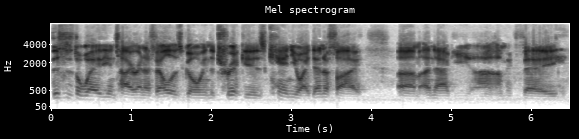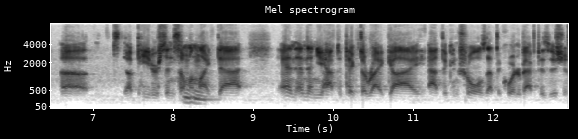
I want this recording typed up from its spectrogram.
this is the way the entire NFL is going. The trick is can you identify um, a Nagy, uh, a McVay, uh, a Pederson, someone mm-hmm. like that? And, and then you have to pick the right guy at the controls at the quarterback position.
